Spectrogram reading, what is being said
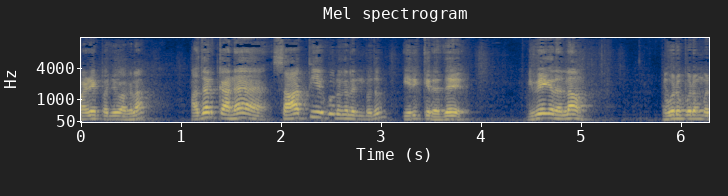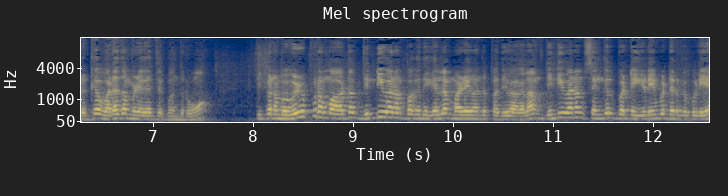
மழை பதிவாகலாம். அதற்கான சாத்தியக்கூறுகள் என்பதும் இருக்கிறது. இவைகளெல்லாம் ஒரு புறம் இருக்க வட தமிழகத்துக்கு வந்துடுவோம் இப்போ நம்ம விழுப்புரம் மாவட்டம் திண்டிவனம் பகுதிகளில் மழை வந்து பதிவாகலாம். திண்டிவனம் செங்கல்பட்டு இடைப்பட்டு இருக்கக்கூடிய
